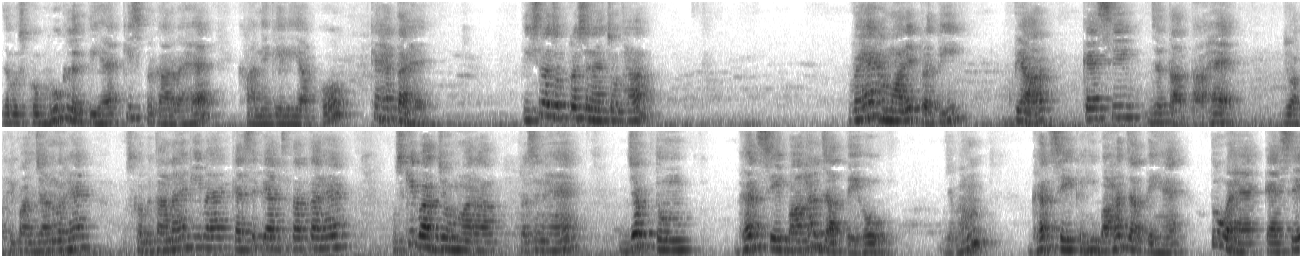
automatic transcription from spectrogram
जब उसको भूख लगती है, किस प्रकार वह खाने के लिए आपको कहता है। तीसरा जो प्रश्न है, चौथा, वह हमारे प्रति प्यार कैसे जताता है? जो आपके पास जानवर है, उसका बताना है कि वह कैसे प्यार जताता है। उसके बाद जो हमारा प्रश्न है, जब तुम घर से बाहर जाते हो, जब हम घर से कहीं बाहर जाते हैं तो वह कैसे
